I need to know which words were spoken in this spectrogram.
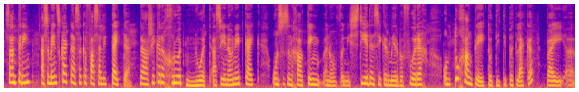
Santerin, as 'n mens kyk na sulke fasiliteite, daar seker 'n groot nood. As jy nou net kyk, ons is in Gauteng in of in die stede seker meer bevoordeel om toegang te hê tot die tipe plekke by uh,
